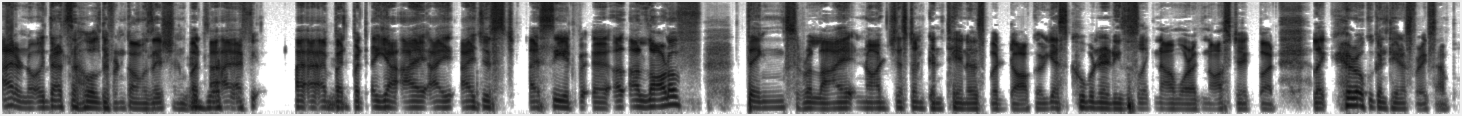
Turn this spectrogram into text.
I don't know. That's a whole different conversation. But exactly. I, I, feel I, I, but but uh, yeah, I, I I just I see it. Uh, a, a lot of things rely not just on containers but Docker. Yes, Kubernetes is like now more agnostic, but like Heroku containers, for example,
